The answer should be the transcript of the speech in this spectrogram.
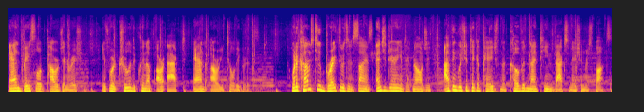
and baseload power generation if we're truly to clean up our act and our utility grids. When it comes to breakthroughs in science, engineering, and technology, I think we should take a page from the COVID 19 vaccination response.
